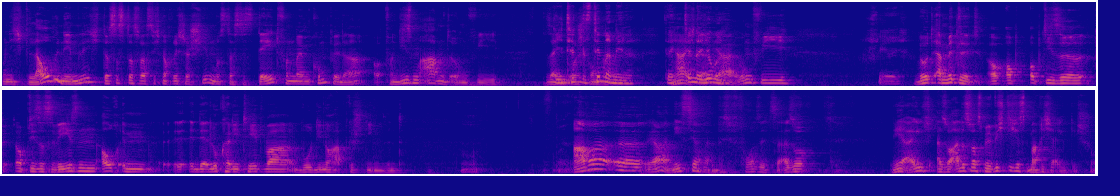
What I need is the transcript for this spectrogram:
Und ich glaube nämlich, das ist das, was ich noch recherchieren muss, dass das Date von meinem Kumpel da, von diesem Abend irgendwie seinen Die das Ursprung hat. Tinder-Mädel. Der Ja, Tinder-Junge. Ja, irgendwie Schwierig. wird ermittelt, ob, ob, ob, diese, ob dieses Wesen auch im, in der Lokalität war, wo die noch abgestiegen sind. Aber äh, ja, nächstes Jahr ein bisschen Vorsitze. Also, nee, eigentlich, also alles, was mir wichtig ist, mache ich eigentlich schon.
